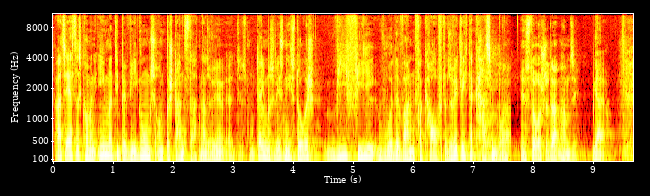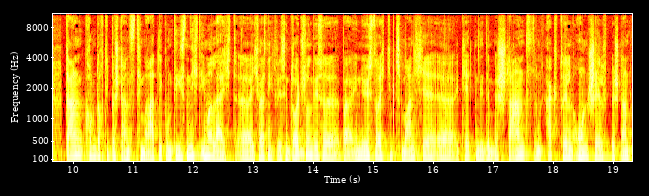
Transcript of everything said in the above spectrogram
Als erstes kommen immer die Bewegungs- und Bestandsdaten. Also das Modell muss wissen, historisch, wie viel wurde wann verkauft. Also wirklich der Kassenbon. Historische Daten haben Sie? Ja, ja. Dann kommt auch die Bestandsthematik und die ist nicht immer leicht. Äh, ich weiß nicht, wie es in Deutschland ist. Äh, in Österreich gibt es manche äh, Ketten, die den Bestand, den aktuellen On-Shelf-Bestand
